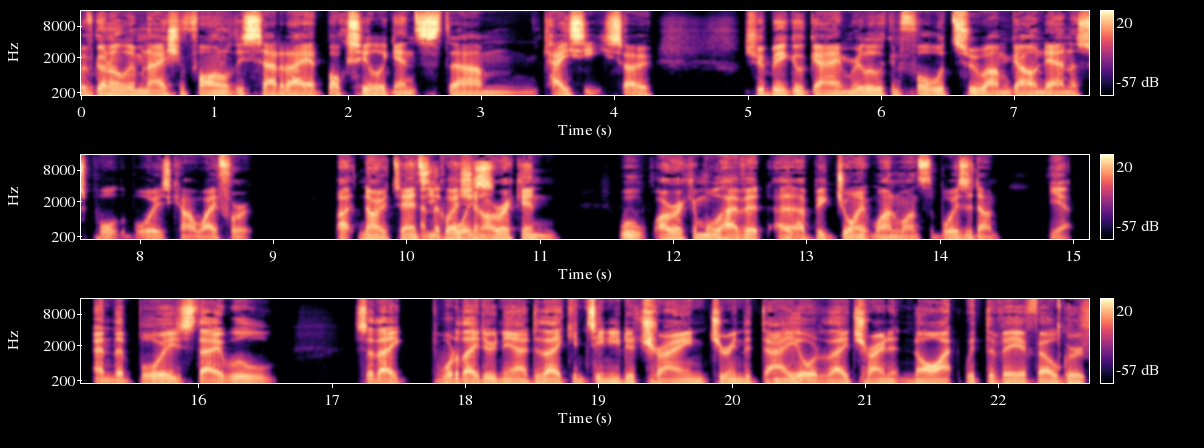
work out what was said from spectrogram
we've got an elimination final this Saturday at Box Hill against um, Casey. So should be a good game. Really looking forward to um going down to support the boys. Can't wait for it. But no, to answer your question, boys, I reckon we'll I reckon we'll have it a, a, big joint one once the boys are done. Yeah, and the boys they will. So they what do they do now? Do they continue to train during the day, mm. or do they train at night with the VFL group?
